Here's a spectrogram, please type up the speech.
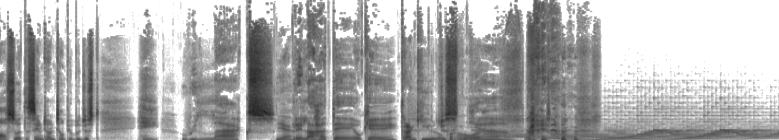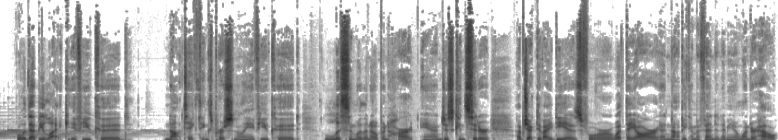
also at the same time telling people to just hey relax. Yeah. Relájate, okay? Tranquilo, Just por favor. yeah, right. What would that be like if you could not take things personally, if you could listen with an open heart and just consider objective ideas for what they are and not become offended? I mean, I wonder how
